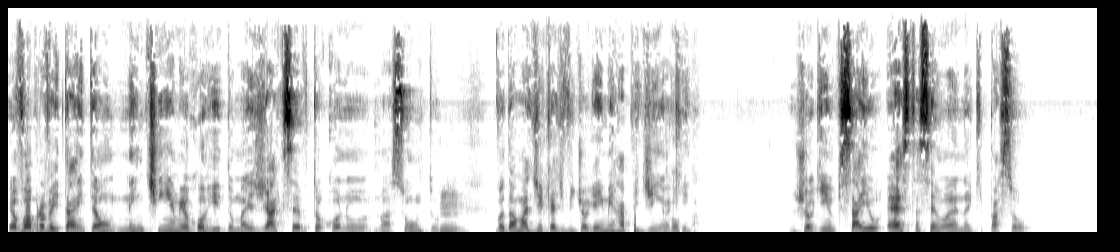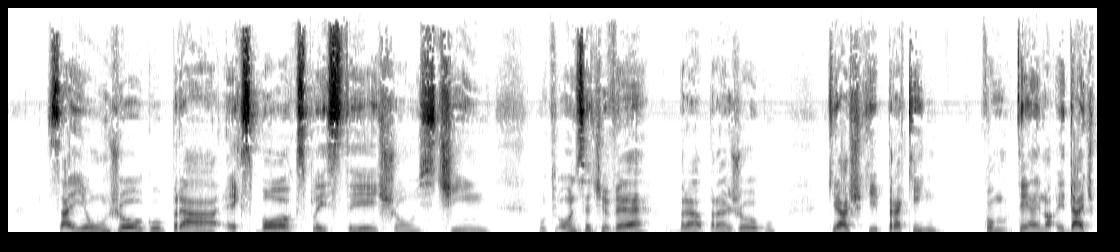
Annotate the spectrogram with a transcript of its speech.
Eu vou aproveitar, então, nem tinha me ocorrido, mas já que você tocou no, no assunto, hum. vou dar uma dica de videogame rapidinho aqui. Opa um joguinho que saiu esta semana que passou. Saiu um jogo para Xbox, PlayStation, Steam, onde você tiver para jogo, que acho que para quem tem a idade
